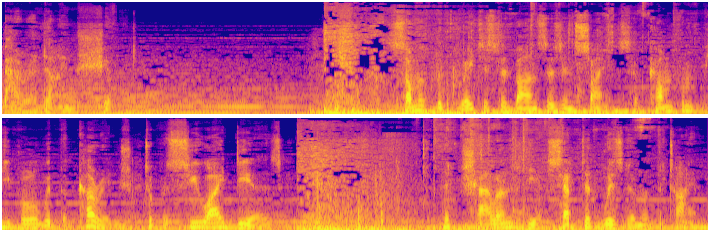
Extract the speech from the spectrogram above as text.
paradigm shift. Some of the greatest advances in science have come from people with the courage to pursue ideas that challenge the accepted wisdom of the time.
